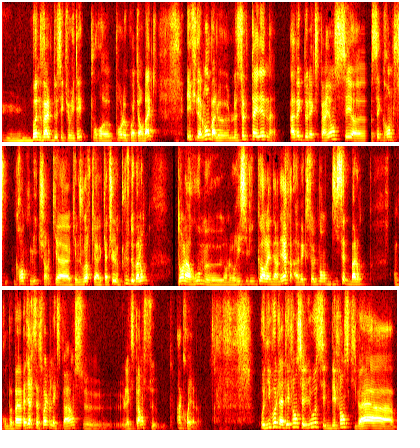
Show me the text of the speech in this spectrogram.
une bonne valve de sécurité pour, pour le quarterback. Et finalement, bah, le, seul tight end avec de l'expérience, c'est Grant, Grant, Mitch, hein, qui, a, est le joueur qui a catché le plus de ballons dans la room, dans le receiving core l'année dernière, avec seulement 17 ballons. Donc on ne peut pas dire que ce soit l'expérience l'expérience incroyable. Au niveau de la défense, Elio, c'est une défense qui va,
